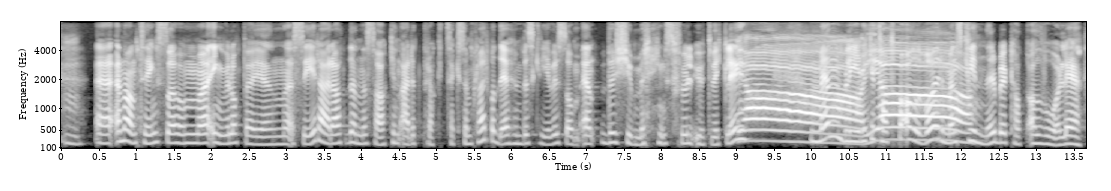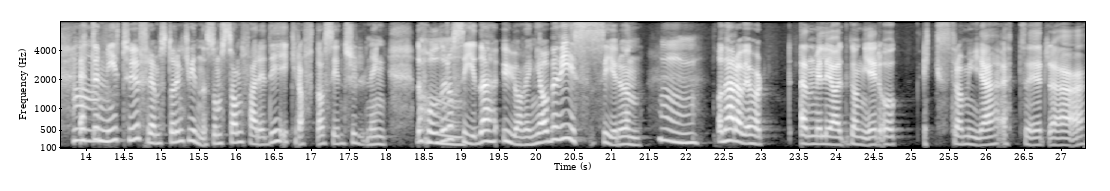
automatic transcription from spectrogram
Eh, En annen ting som eh, Ingvild Oppøyen sier, er at denne saken er et prakteksemplar på det hun beskriver som en bekymringsfull utvikling. Ja! Menn blir ikke tatt på alvor, mens kvinner blir tatt alvorlig. Etter metoo fremstår en kvinne som sannferdig i kraft av sin skyldning. Det holder å si det, uavhengig av bevis, sier hun. Og det her har vi hørt en milliard ganger, og ekstra mye etter uh,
